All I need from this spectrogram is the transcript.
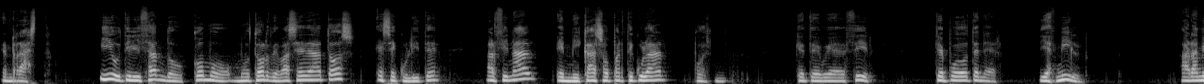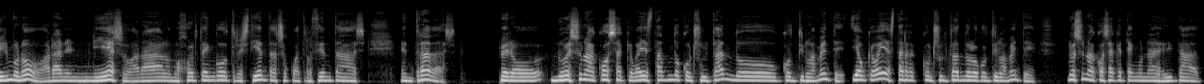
en Rust y utilizando como motor de base de datos SQLite. Al final, en mi caso particular, pues, ¿qué te voy a decir? ¿Qué puedo tener? 10.000. Ahora mismo no, ahora ni eso, ahora a lo mejor tengo 300 o 400 entradas, pero no es una cosa que vaya estando consultando continuamente. Y aunque vaya a estar consultándolo continuamente, no es una cosa que tenga una necesidad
